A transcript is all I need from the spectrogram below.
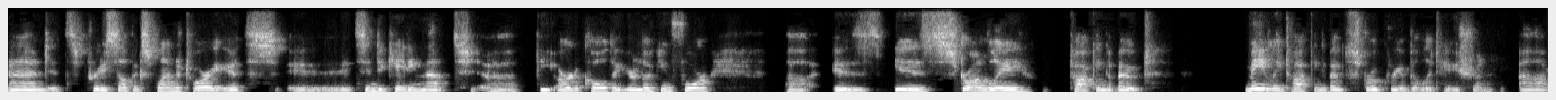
and it's pretty self-explanatory. It's it's indicating that uh, the article that you're looking for uh, is is strongly talking about mainly talking about stroke rehabilitation uh,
